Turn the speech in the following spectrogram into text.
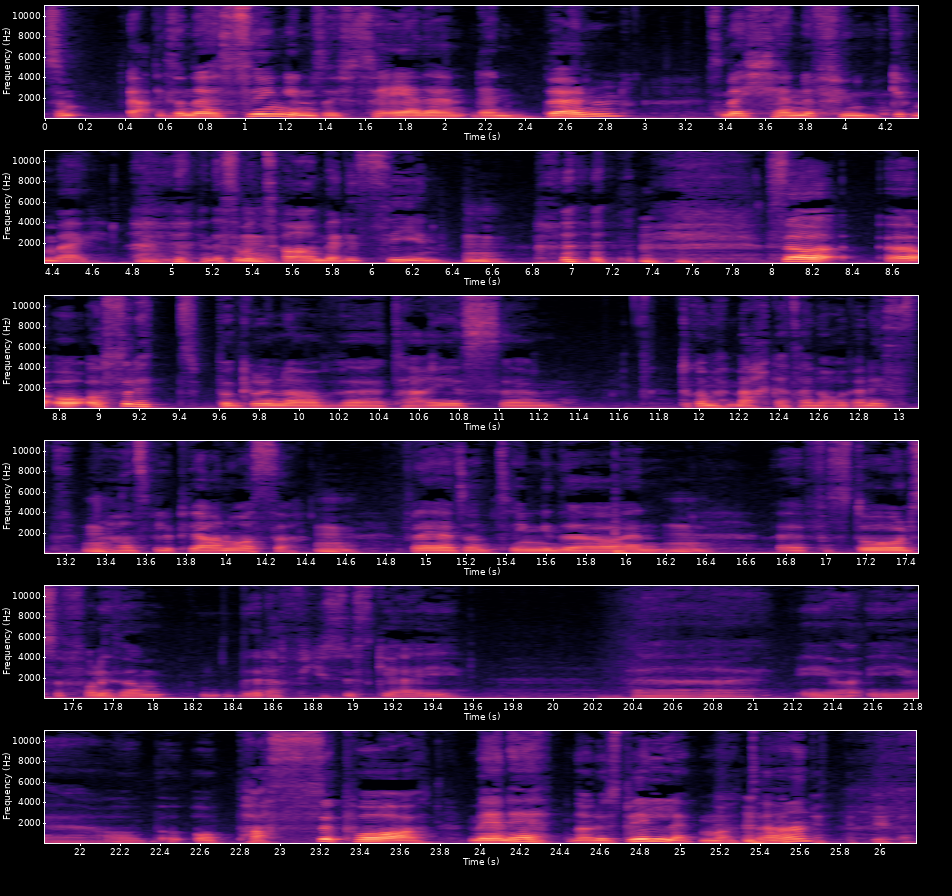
som, ja, liksom Når jeg synger den, så, så er det en, det er en bønn som jeg kjenner funker på meg. det er som å ta medisin. så, eh, og også litt på grunn av eh, Terjes eh, Du kan merke at han er organist Mm. han spiller piano også. For det er en sånn tyngde og en eh, forståelse for liksom det der fysiske i uh, i, i å, å, passe på menigheten når du spiller, på en måte.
